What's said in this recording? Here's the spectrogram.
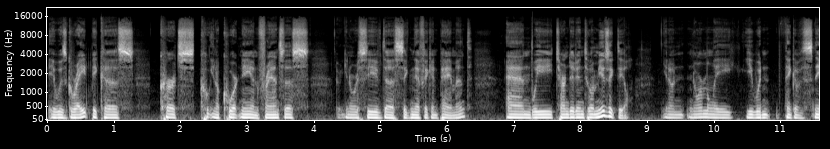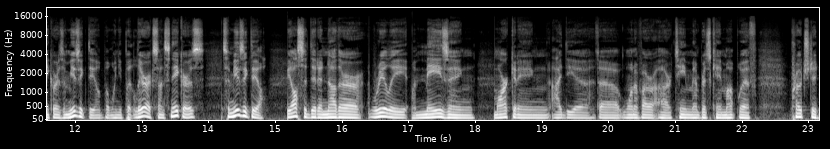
it was great because Kurt's, you know, Courtney and Francis, you know, received a significant payment, and we turned it into a music deal. You know, normally you wouldn't think of a sneaker as a music deal, but when you put lyrics on sneakers, it's a music deal. We also did another really amazing marketing idea that uh, one of our, our team members came up with. Approached a,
